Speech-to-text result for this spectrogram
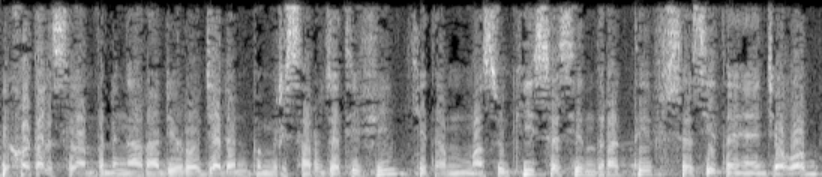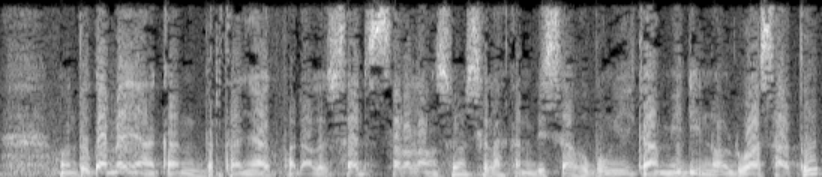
Ikhwatal Islam pendengar Radio Roja dan pemirsa Roja TV, kita memasuki sesi interaktif, sesi tanya jawab. Untuk Anda yang akan bertanya kepada Ustaz secara langsung silahkan bisa hubungi kami di 021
